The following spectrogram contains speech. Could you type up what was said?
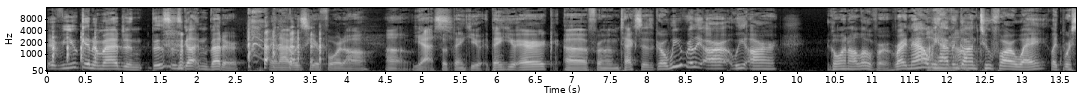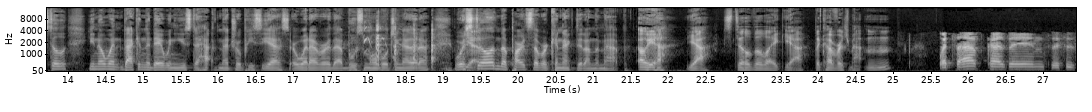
if you can imagine, this has gotten better, and I was here for it all. Um, Yes. So thank you, thank you, Eric uh, from Texas. Girl, we really are. We are going all over right now. We I haven't know. gone too far away. Like we're still, you know, when back in the day when you used to have Metro PCS or whatever that Boost Mobile chingadera, we're Yes. still in the parts that were connected on the map. Oh yeah, yeah. Still the like, yeah, the coverage map. Mm-hmm. What's up, cousins? This is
